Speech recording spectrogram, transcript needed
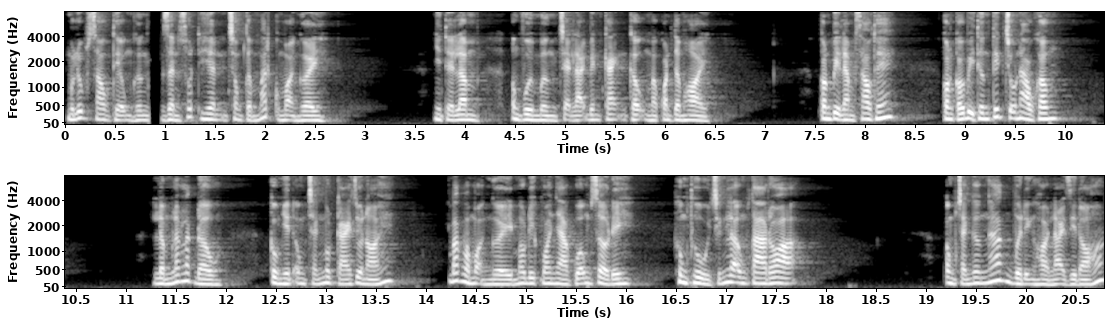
Một lúc sau thì ông Hưng dần xuất hiện trong tầm mắt của mọi người. Nhìn thấy Lâm, ông vui mừng chạy lại bên cạnh cậu mà quan tâm hỏi. Con bị làm sao thế? Con có bị thương tích chỗ nào không? Lâm lắc lắc đầu, cậu nhìn ông Tránh một cái rồi nói. Bác và mọi người mau đi qua nhà của ông Sở đi. Hung thủ chính là ông ta đó ạ. Ông Tránh ngơ ngác vừa định hỏi lại gì đó,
